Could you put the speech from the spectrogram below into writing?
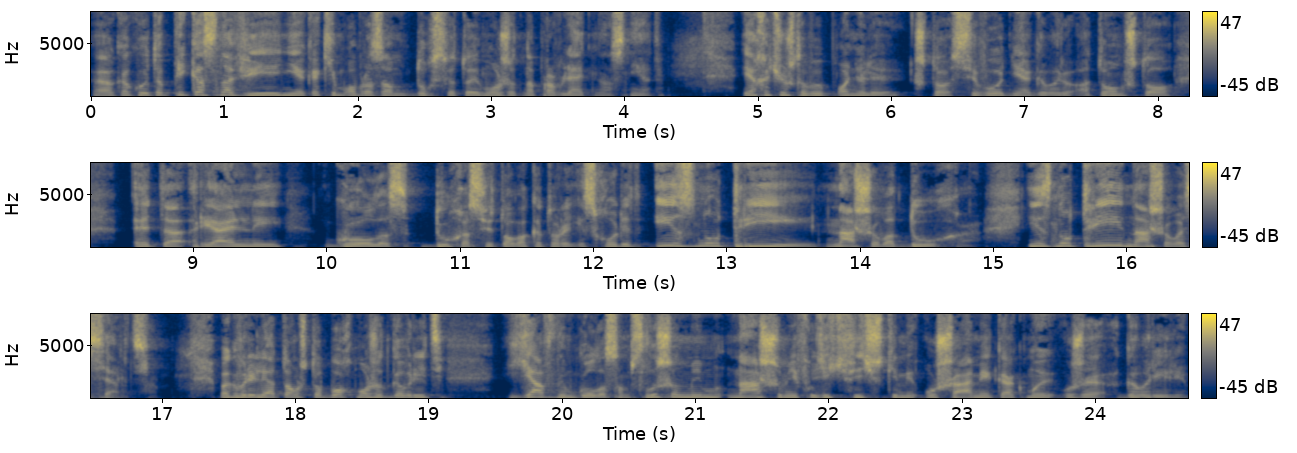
э, какое-то прикосновение, каким образом Дух Святой может направлять нас. Нет. Я хочу, чтобы вы поняли, что сегодня я говорю о том, что это реальный голос Духа Святого, который исходит изнутри нашего духа, изнутри нашего сердца. Мы говорили о том, что Бог может говорить явным голосом, слышанным нашими физическими ушами, как мы уже говорили.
